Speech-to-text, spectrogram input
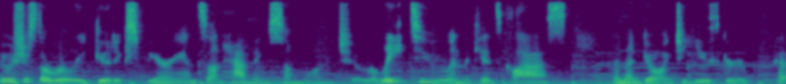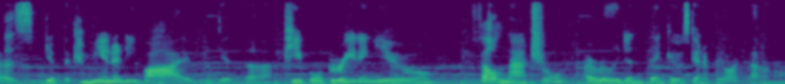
it was just a really good experience on having someone to relate to in the kids class and then going to youth group because you get the community vibe you get the people greeting you. It felt natural. I really didn't think it was going to be like that at all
